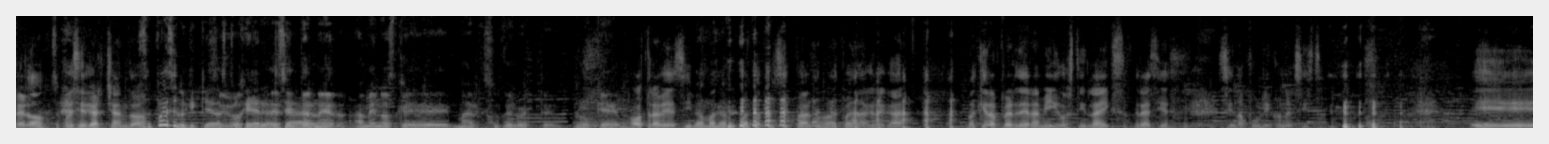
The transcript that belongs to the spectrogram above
Perdón, ¿se puede decir garchando? Se puede decir lo que quieras, Sí, coger, es internet, a menos que Mark Zuckerberg te bloquee. ¿no? Otra vez, sí, me mandan a mi cuenta principal, no me pueden agregar. No quiero perder amigos ni likes, gracias. Si no publico no existo. Eh,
